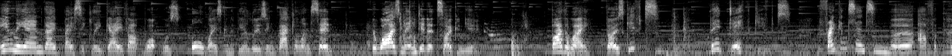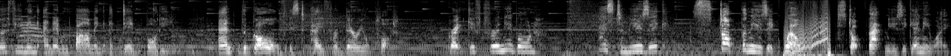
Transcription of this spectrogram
In the end, they basically gave up what was always going to be a losing battle and said, the wise men did it, so can you. By the way, those gifts, they're death gifts. Frankincense and myrrh are for perfuming and embalming a dead body, and the gold is to pay for a burial plot. Great gift for a newborn. As to music, stop the music. Well, stop that music anyway.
